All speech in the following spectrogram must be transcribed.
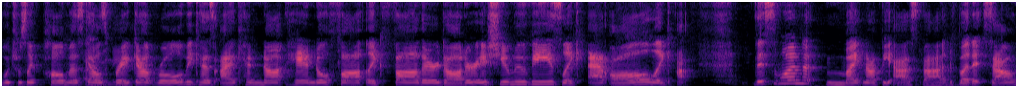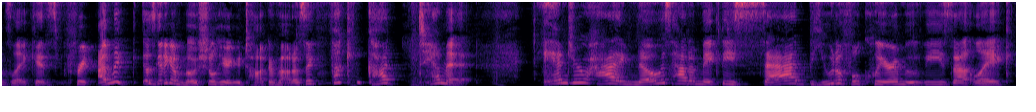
which was like Paul Mescal's breakout either. role because I cannot handle fa- like father daughter issue movies like at all. Like. I- this one might not be as bad, but it sounds like it's pretty. I'm like, I was getting emotional hearing you talk about. it. I was like, fucking god damn it. Andrew High knows how to make these sad, beautiful queer movies that like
